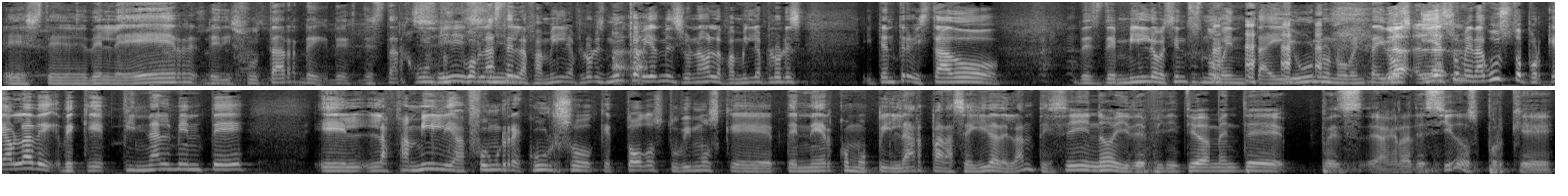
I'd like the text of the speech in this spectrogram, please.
este, de leer, de disfrutar, de, de- de estar juntos. Sí, Tú hablaste de la familia Flores, nunca habías mencionado a la familia Flores y te he entrevistado desde 1991, 92, La- y la- eso me da gusto porque habla de, de que finalmente el- la familia fue un recurso que todos tuvimos que tener como pilar para seguir adelante. Sí, no, y definitivamente, pues agradecidos porque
